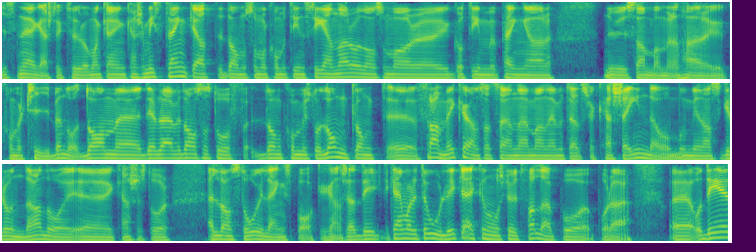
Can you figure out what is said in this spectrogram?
i sin ägarstruktur och man kan ju kanske misstänka att de som har kommit in senare och de som har eh, gått in med pengar nu i samband med den här konvertibeln. Då. De, eh, det är väl de som står, de kommer stå långt, långt eh, framme i kön så att säga när man eventuellt ska casha in det och medan grundarna då eh, kanske står, eller de står ju längst bak i kön. Så det, det kan ju vara lite olika ekonomiska utfall där på, på det här. Eh, och det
